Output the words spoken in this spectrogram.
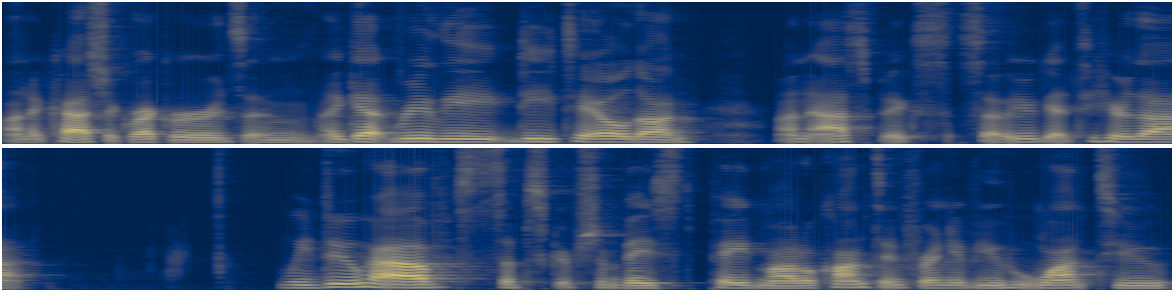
on Akashic Records, and I get really detailed on, on aspects, so you get to hear that. We do have subscription based paid model content for any of you who want to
